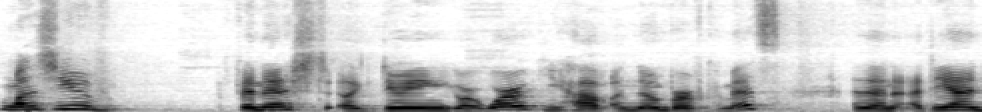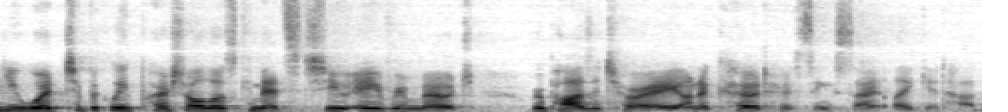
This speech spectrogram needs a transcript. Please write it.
once you've finished like, doing your work, you have a number of commits. And then at the end, you would typically push all those commits to a remote repository on a code hosting site like GitHub.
